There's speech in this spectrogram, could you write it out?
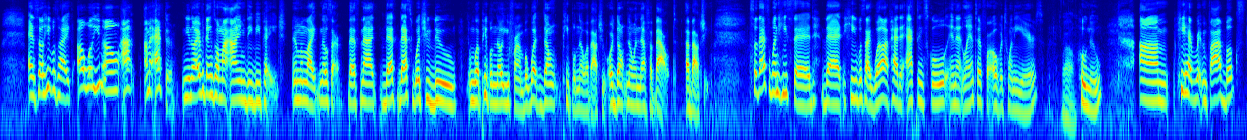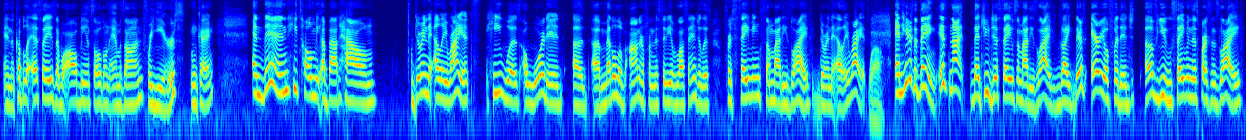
And so he was like, oh, well, you know, I, I'm an actor. You know, everything's on my IMDb page. And I'm like, no, sir, that's not, that's, that's what you do and what people know you from. But what don't people know about you or don't know enough about, about you? So that's when he said that he was like, Well, I've had an acting school in Atlanta for over 20 years. Wow. Who knew? Um, he had written five books and a couple of essays that were all being sold on Amazon for years. Okay. And then he told me about how during the LA riots, he was awarded a, a, Medal of Honor from the city of Los Angeles for saving somebody's life during the LA riots. Wow. And here's the thing it's not that you just saved somebody's life, like, there's aerial footage of you saving this person's life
